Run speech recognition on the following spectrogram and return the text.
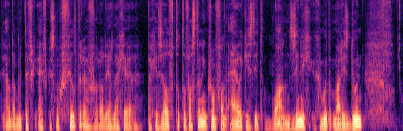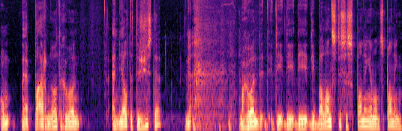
Ja, dat moet even, even nog filteren vooraleer dat je, dat je zelf tot de vaststelling komt van eigenlijk is dit waanzinnig. Je moet het maar eens doen om met een paar noten gewoon, en niet altijd te juist, hè, Ja. maar gewoon die, die, die, die, die balans tussen spanning en ontspanning.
